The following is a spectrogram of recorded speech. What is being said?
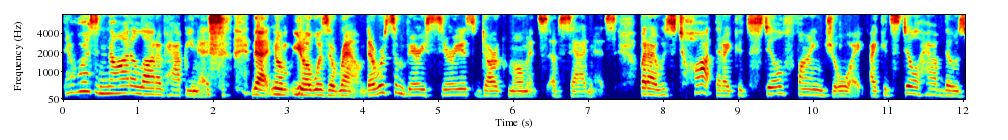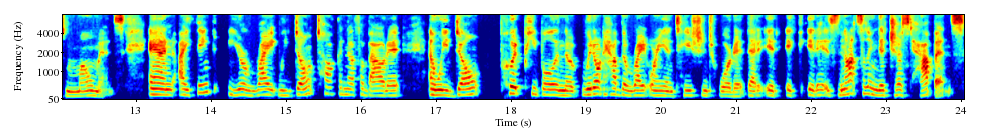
There was not a lot of happiness that no, you know was around. There were some very serious dark moments of sadness, but I was taught that I could still find joy. I could still have those moments. And I think you're right. We don't talk enough about it and we don't put people in the we don't have the right orientation toward it that it, it it is not something that just happens.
